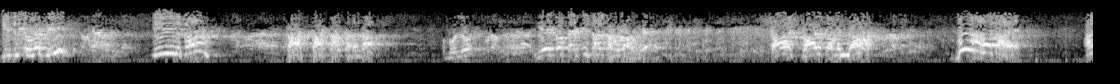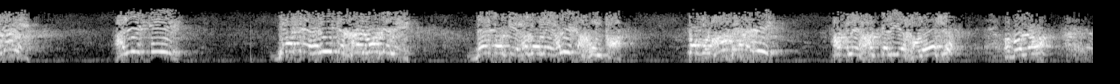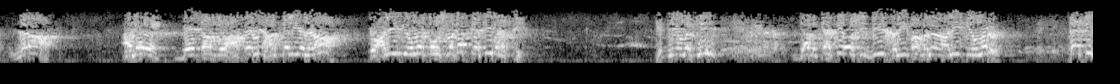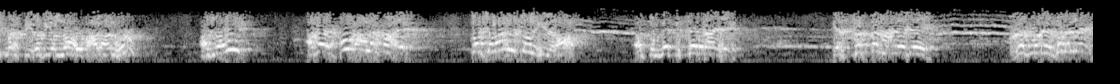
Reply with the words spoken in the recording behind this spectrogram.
کتنی عمر تھی؟ تین کم۔ سات سات سال کا بندہ۔ بولو، یہ تو پینتیس سال کا بوڑھا ہو گیا۔ ہے ساٹھ سال کا بندہ بوڑھا ہوتا ہے۔ اگر علی کی بیٹے علی کے خیر میں بیٹوں کی رگوں میں علی کا خون تھا، تو بڑھاپے میں بھی اپنے حق کے لیے خاموش اور بولو، لڑا۔ اگر بیٹا بڑھاپے میں حق کے لیے لڑا، تو علی کی عمر تو اس وقت کیسی برس تھی۔ کتنی عمر تھی؟ جب کہتے ہو صدیق خلیفہ بنا علی کی عمر تینتیس برس تھی رضی اللہ تعالیٰ عنہ اجمائی اگر پورا لڑتا ہے تو جوان کیوں نہیں لڑا؟ اور تم نے کس سے بنائے ہیں؟ کہ ستر مارے گئے رجمائے بدل میں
